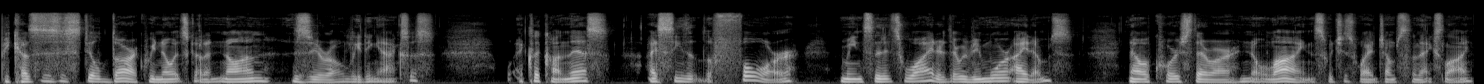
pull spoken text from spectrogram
Because this is still dark, we know it's got a non-zero leading axis. I click on this, I see that the 4 means that it's wider. There would be more items. Now, of course, there are no lines, which is why it jumps to the next line.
